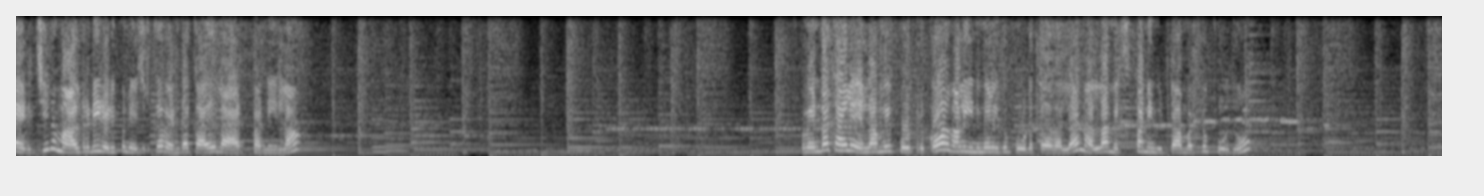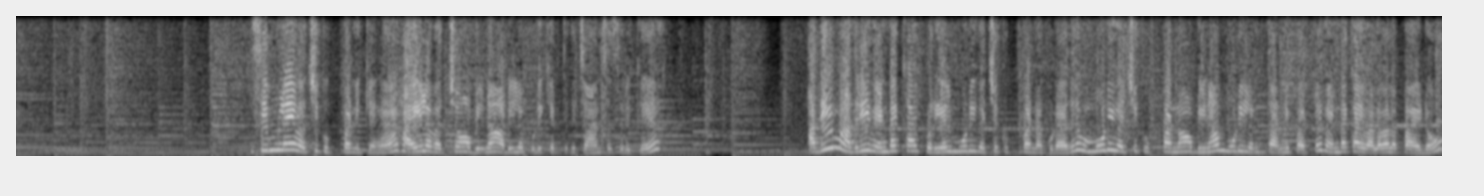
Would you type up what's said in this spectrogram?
ஆயிடுச்சு. நம்ம ஆல்ரெடி ரெடி பண்ணி வச்சிருக்க வெண்டைக்காய் இதில் ஆட் பண்ணிடலாம். வெண்டைக்காயில் எல்லாமே போட்டிருக்கோம். அதனால இனிமேல் எதுவும் போட தேவையில்ல. நல்லா மிக்ஸ் பண்ணி விட்டால் மட்டும் போதும். சிம்லே வச்சு குக் பண்ணிக்கோங்க. ஹைல வச்சோம் அப்படின்னா அடியில பிடிக்கிறதுக்கு சான்சஸ் இருக்கு. அதே மாதிரி வெண்டைக்காய் பொரியல் மூடி வச்சு குக் பண்ணக்கூடாது. நம்ம மூடி வச்சு குக் பண்ணோம் அப்படின்னா மூடியில இருந்து தண்ணி பட்டு வெண்டைக்காய் வளவளப்பாயிடும்.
